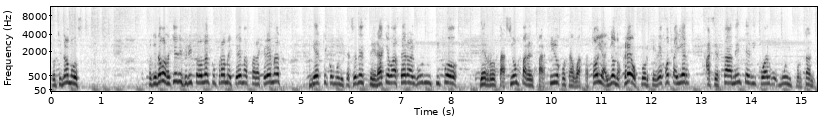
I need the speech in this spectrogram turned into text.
continuamos. Continuamos aquí en Infinito Blanco, Prame Cremas para Cremas. Y es que Comunicaciones, ¿será que va a hacer algún tipo de rotación para el partido contra Guastatoya? Yo no creo, porque BJ ayer acertadamente dijo algo muy importante.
